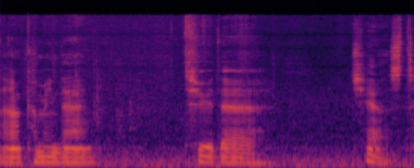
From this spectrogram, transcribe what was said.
Now coming down to the chest.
